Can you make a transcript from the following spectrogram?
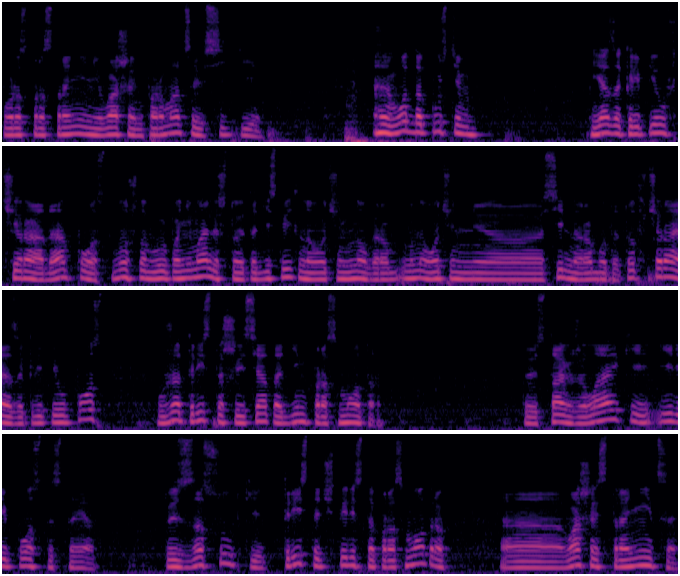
по распространению вашей информации в сети. Вот, допустим, я закрепил вчера, да, пост. Ну, чтобы вы понимали, что это действительно очень много, ну, очень э, сильно работает. Вот вчера я закрепил пост, уже 361 просмотр. То есть также лайки и репосты стоят. То есть за сутки 300-400 просмотров э, вашей страницы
